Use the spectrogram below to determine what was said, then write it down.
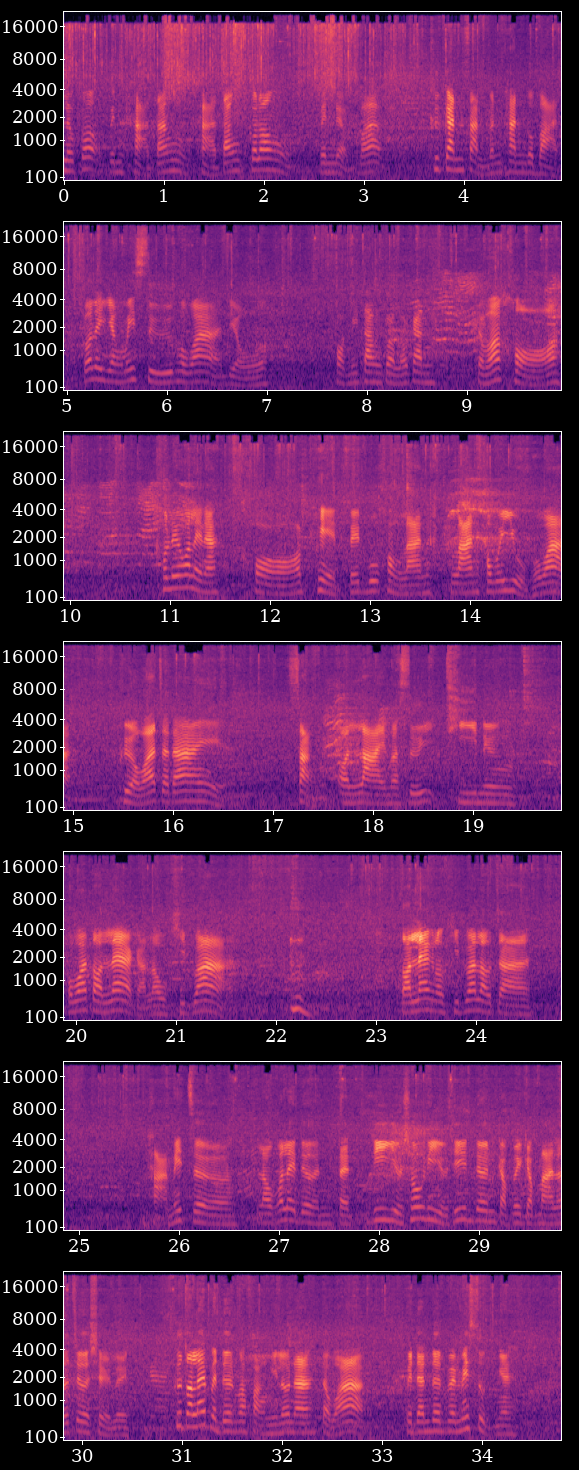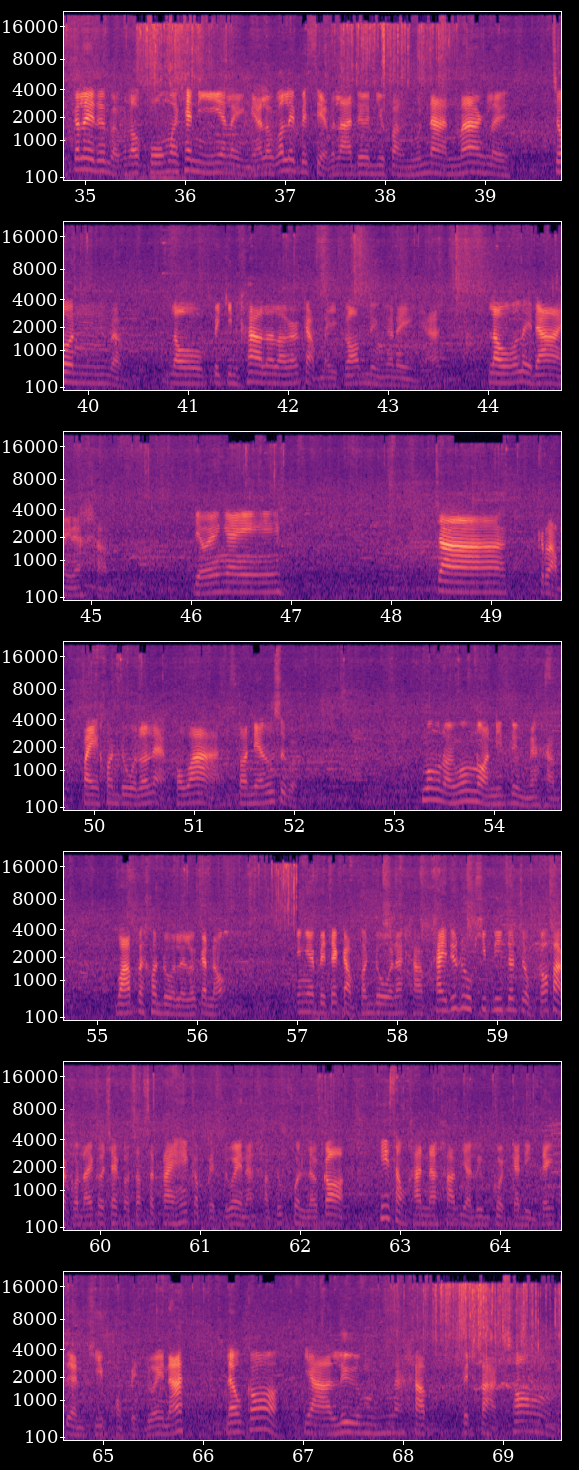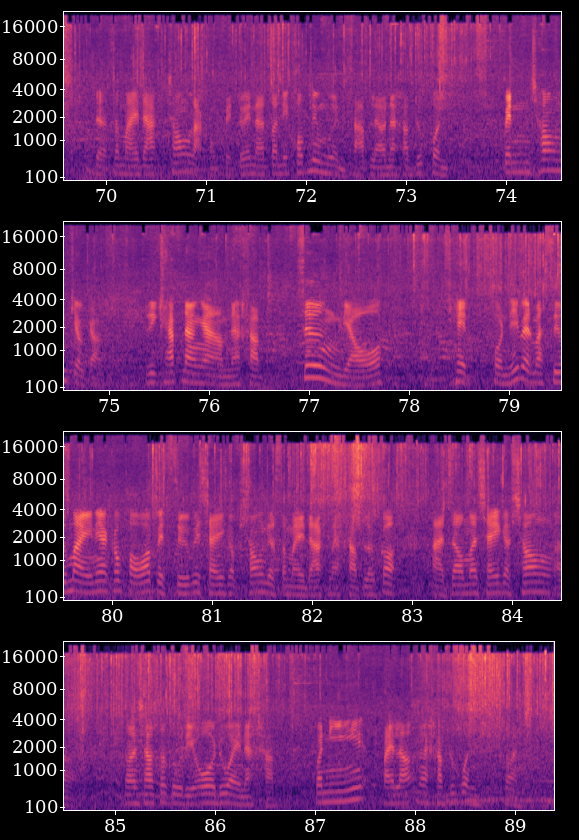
แล้วก็เป็นขาตั้งขาตั้งกล้องเป็นแบบว่าคือกันสั่นมันพันกว่าบาท ก็เลยยังไม่ซื้อเพราะว่าเดี๋ยวขอมีตังก่อนแล้วกัน แต่ว่าขอ เขาเรียกว่าอะไรนะ ขอเพจ Facebook ของร้านร้านเขาไว้อยู่ เพราะว่าเผื่อว่าจะได้สั่งออนไลน์มาซื้ออีกทีนึง เพราะว่าตอนแรกอะเราคิดว่า ตอนแรกเราคิดว่าเราจะหาไม่เจอ เราก็เลยเดิน แต่ดีอยู่โชคดีอยู่ที่เดินกลับไปกลับมาแล้วเจอเฉยเลย คือตอนแรกเป็นเดินมาฝั่งนี้แล้วนะ แต่ว่าเป็นดันเดินไปไม่สุดไงก็เลยเดินแบบเราโค้งมาแค่นี้อะไรอย่างเงี้ยเราก็เลยไปเสียเวลาเดินอยู่ฝั่งนู้นนานมากเลย จนแบบ เราไปกินข้าวแล้วเราก็กลับมาอีกรอบหนึ่งอะไรอย่างเงี้ย เราก็เลยได้นะครับ เดี๋ยวยังไง จะกลับไปคอนโดแล้วแหละ เพราะว่าตอนนี้รู้สึกแบบง่วงนอนง่วงนอนนิดหนึ่งนะครับวาร์ปไปคอนโดเลยแล้วกันเนาะยังไงเป็ดจะกลับคอนโดนะครับใครที่ดูคลิปนี้จนจบก็ฝากกดไลค์กดแชร์กด subscribe ให้กับเป็ดด้วยนะครับ ทุกคนแล้วก็ที่สำคัญนะครับ อย่าลืมกดกระดิ่งแจ้งเตือนคลิปของเป็ดด้วยนะ แล้วก็อย่าลืมนะครับ เป็ดฝากช่องเดอะสมายดักช่องหลักของเป็ดด้วยนะ ตอนนี้ครบ 1 0,000 ซับแล้วนะครับ ทุกคนเป็นช่องเกี่ยวกับรีแคปนางงามนะครับ ซึ่งเดี๋ยวเหตุผลที่เป็ดมาซื้อไม้เนี่ยก็เพราะว่าเป็ดซื้อไปใช้กับช่องเดอะสมัยดักนะครับ แล้วก็อาจจะเอามาใช้กับช่องนอนเช้าสตูดิโอด้วยนะครับ วันนี้ไปแล้วนะครับทุกคนสวัสดี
